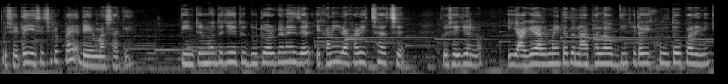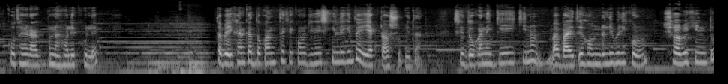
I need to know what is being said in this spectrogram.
তো সেটাই এসেছিল প্রায় দেড় মাস আগে। তিনটের মধ্যে যেহেতু দুটো অর্গানাইজার এখানেই রাখার ইচ্ছা আছে। তো সেই জন্য এই আগের আলমারিটা তো না ফেলা অবধি সেটাকে খুলতেও পারিনি, কোথায় রাখব না হলে খুলে। তবে এখানকার দোকান থেকে কোনো জিনিস কিনলে কিন্তু এই একটা অসুবিধা। সে দোকানে গিয়েই কিনুন বা বাড়িতে হোম ডেলিভারি করুন, সবই কিন্তু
